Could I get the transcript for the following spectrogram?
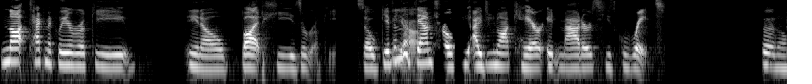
not technically a rookie, you know, but he's a rookie. So give him Yeah. the damn trophy. I do not care. It matters. He's great. Phenomenal. Oh,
